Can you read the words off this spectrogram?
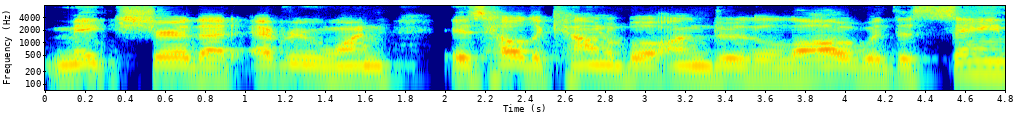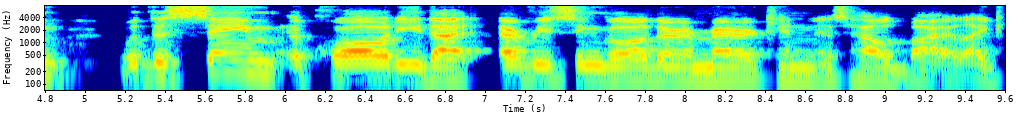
make sure that everyone is held accountable under the law with the same with the same equality that every single other American is held by. Like,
